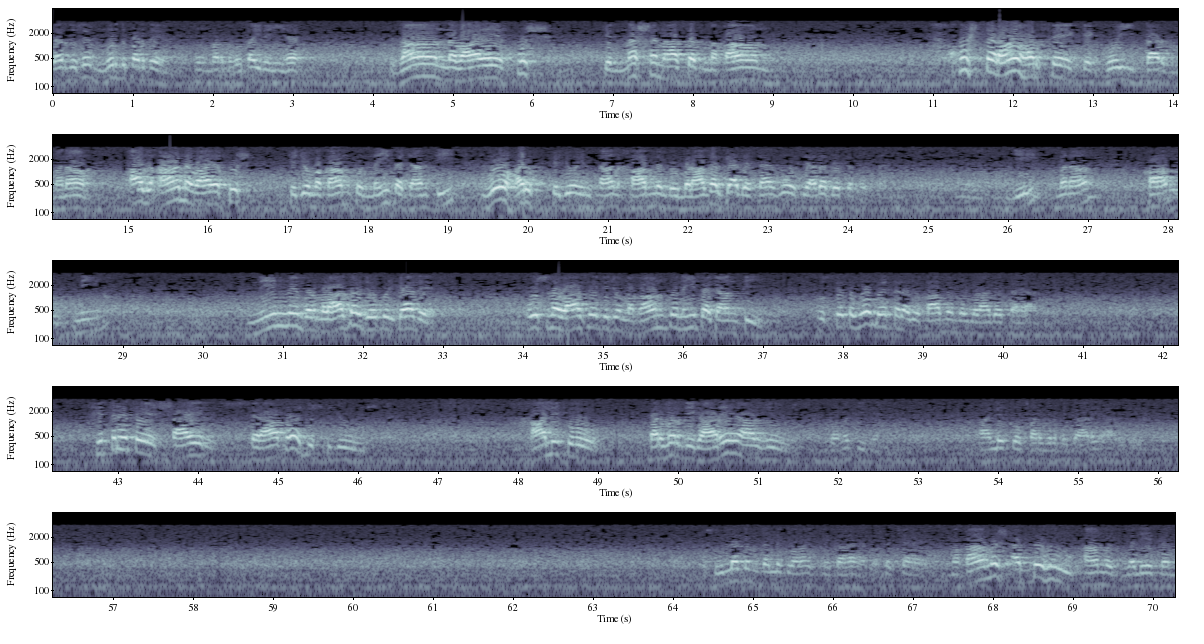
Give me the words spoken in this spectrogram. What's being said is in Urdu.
درد اسے مرد پڑتے ہیں مرد ہوتا ہی نہیں ہے۔ زان نوائے خوش کہ نشن آسد مقام۔ خوش طرح ہر سے کہ کوئی در منام۔ اب آ نوائے خوش کہ جو مقام کو نہیں پہچانتی، وہ حرف کہ جو انسان خواب میں بڑا کر کیا دیتا ہے، وہ زیادہ بہتر ہوتا ہے۔ جی منام، خواب نیند نیند میں بڑبڑا کر جو کچھ کہہ دے، اس نوا سے کہ جو مقام کو نہیں پہچانتی، اس سے تو وہ بہتر ہے جو خواب میں بڑبڑا دیتا ہے۔ فطرت شاعر شراب جستجو خالق کو پرور دگارے آرزو، دونوں چیزیں خالق کو پرور دگارے آرزو رسول کے متعلق وہاں اس نے کہا ہے، بہت اچھا ہے۔ مقامش اب ہوں آمد ولی کن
